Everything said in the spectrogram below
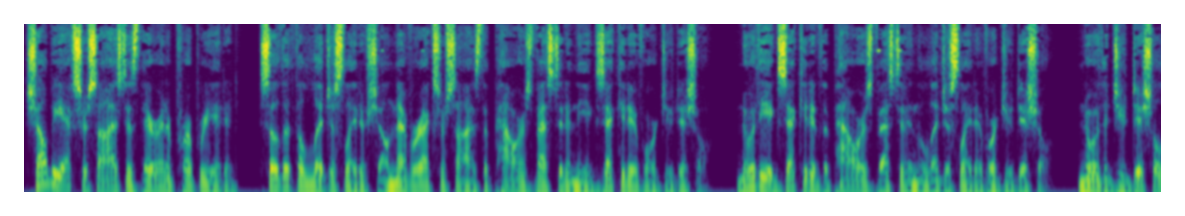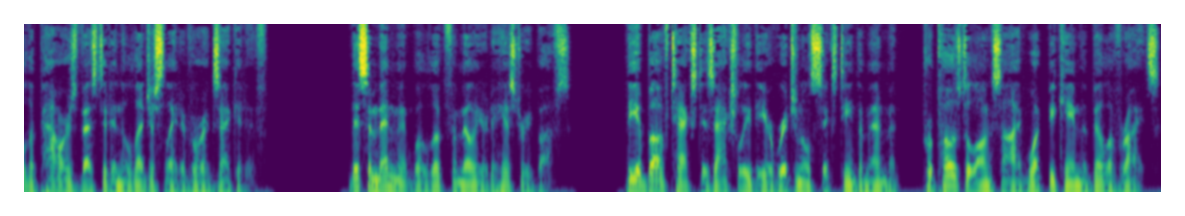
shall be exercised as therein appropriated, so that the legislative shall never exercise the powers vested in the executive or judicial, nor the executive the powers vested in the legislative or judicial, nor the judicial the powers vested in the legislative or executive. This amendment will look familiar to history buffs. The above text is actually the original 16th Amendment, proposed alongside what became the Bill of Rights.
